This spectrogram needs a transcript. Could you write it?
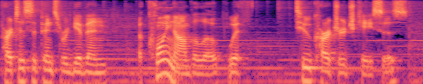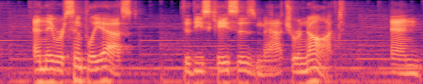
Participants were given a coin envelope with two cartridge cases, and they were simply asked, Do these cases match or not? And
